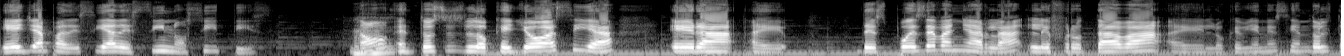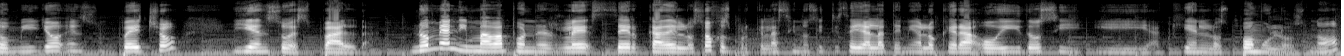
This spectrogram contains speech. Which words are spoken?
Ella padecía de sinusitis, ¿no? Entonces lo que yo hacía era eh, después de bañarla, le frotaba eh, lo que viene siendo el tomillo en su pecho y en su espalda. No me animaba a ponerle cerca de los ojos porque la sinusitis ella la tenía lo que era oídos y, aquí en los pómulos, ¿no?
